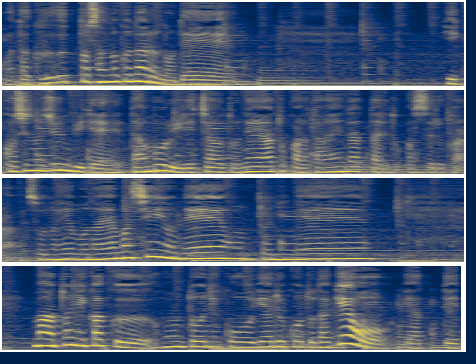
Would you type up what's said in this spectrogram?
またぐっと寒くなるので引っ越しの準備で段ボール入れちゃうとね後から大変だったりとかするからその辺も悩ましいよね本当にね。まあとにかく本当にこうやることだけをやってっ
